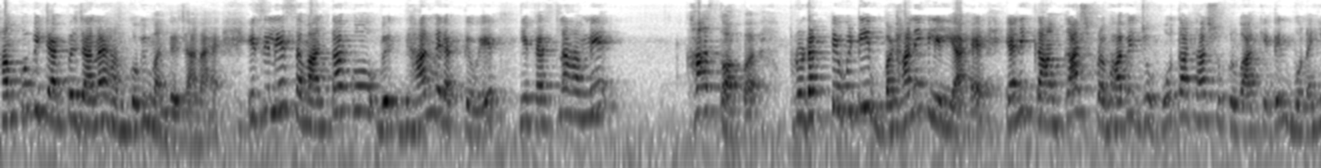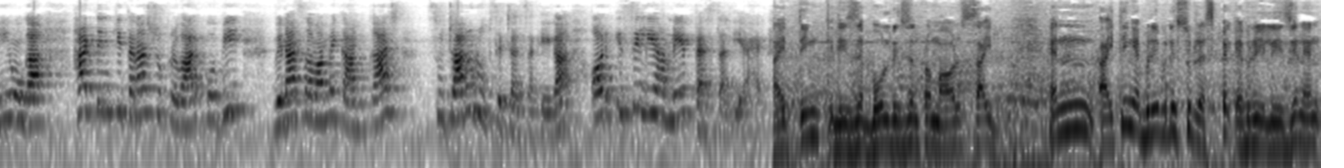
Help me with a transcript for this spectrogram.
हमको भी टेंपल जाना है, हमको भी मंदिर जाना है। इसीलिए समानता को ध्यान में रखते हुए ये फैसला हमने खास तौर पर प्रोडक्टिविटी बढ़ाने के लिए लिया है, यानी कामकाज प्रभावित जो होता था शुक्रवार के दिन, वो नहीं होगा। हर दिन की तरह शुक्रवार को भी विधानसभा में कामकाज सुचारू रूप से चल सकेगा, और इसीलिए हमने ये फैसला लिया है। I think it is a bold decision from our side and I think everybody should respect every religion and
